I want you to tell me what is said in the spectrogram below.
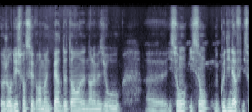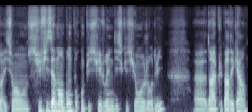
Aujourd'hui, je pense que c'est vraiment une perte de temps euh, dans la mesure où ils, sont, ils sont good enough, ils sont, ils sont suffisamment bons pour qu'on puisse suivre une discussion aujourd'hui, dans la plupart des cas. Hein.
